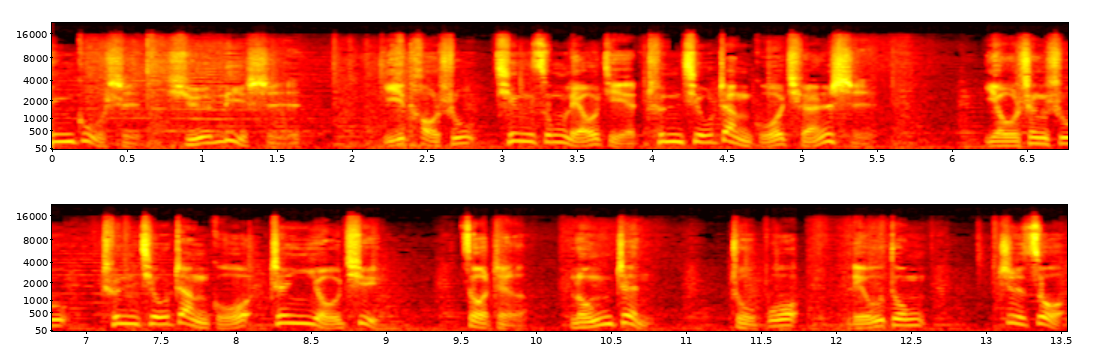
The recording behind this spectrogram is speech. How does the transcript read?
听故事学历史，一套书轻松了解春秋战国全史。有声书《春秋战国真有趣》，作者龙震，主播刘东，制作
